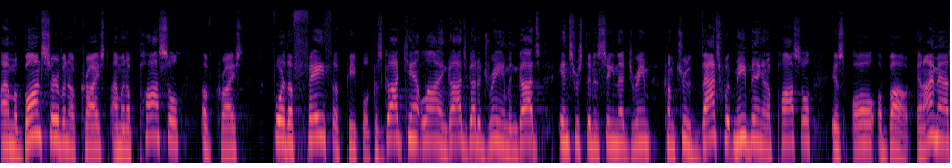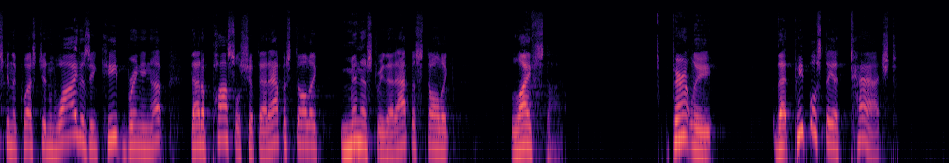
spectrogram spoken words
I'm a bondservant of Christ. I'm an apostle of Christ for the faith of people because God can't lie and God's got a dream and God's interested in seeing that dream come true. That's what me being an apostle is all about. And I'm asking the question why does he keep bringing up that apostleship, that apostolic ministry, that apostolic lifestyle. Apparently, that people stay attached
